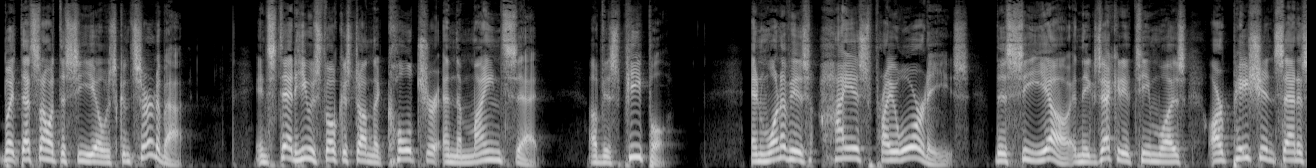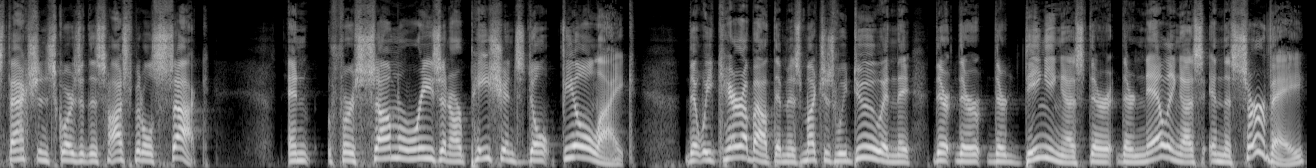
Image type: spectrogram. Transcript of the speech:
but that's not what the CEO was concerned about. Instead, he was focused on the culture and the mindset of his people. And one of his highest priorities, the CEO and the executive team, was our patient satisfaction scores at this hospital suck. And for some reason, our patients don't feel like that we care about them as much as we do, and they they're they're they're dinging us, they're they're nailing us in the survey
